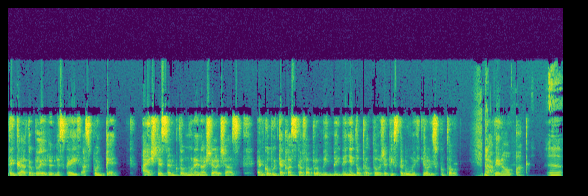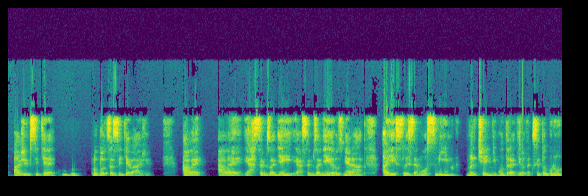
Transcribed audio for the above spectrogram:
Tenkrát to byl jeden, dneska jich aspoň pět. A ještě jsem k tomu nenašel čas. Janko, buď tak laskav a promiň mi. Není to proto, že bych s tebou nechtěl diskutovat. No. Právě naopak. Uh... Vážím si tě, hluboce si tě vážím. Ale ale já jsem za něj, já jsem za něj hrozně rád. A jestli jsem ho svým mlčením odradil, tak si to budu,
